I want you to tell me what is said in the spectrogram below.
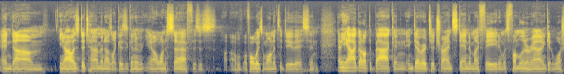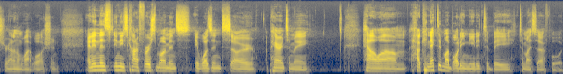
and um, you know, I was determined. I was like, this is gonna, you know, I want to surf. This is, I've always wanted to do this. And anyhow, I got out the back and endeavored to try and stand on my feet and was fumbling around and getting washed around in the whitewash. And, and in, this, in these kind of first moments, it wasn't so apparent to me how, um, how connected my body needed to be to my surfboard.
